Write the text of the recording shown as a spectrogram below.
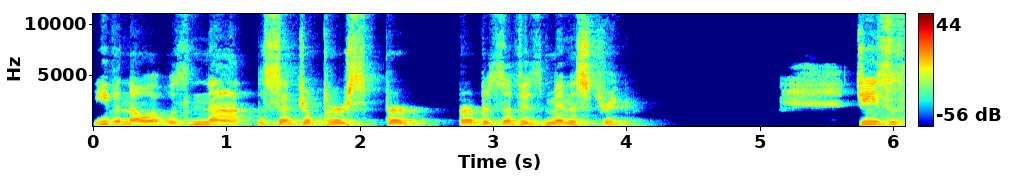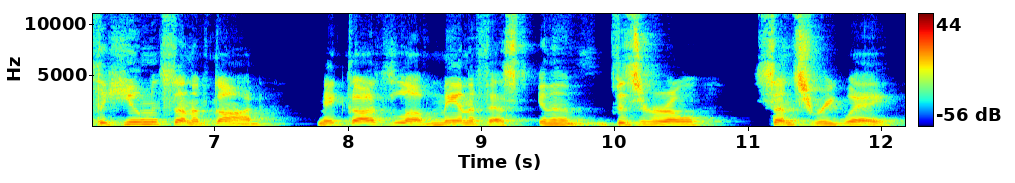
even though it was not the central pers- pur- purpose of his ministry. Jesus, the human Son of God, made God's love manifest in a visceral, sensory way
